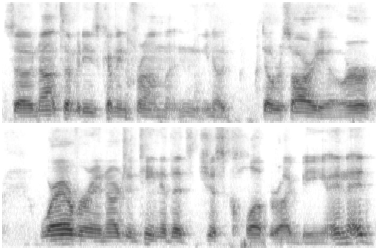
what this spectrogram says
So not somebody who's coming from you know Del Rosario or wherever in Argentina that's just club rugby. And it,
